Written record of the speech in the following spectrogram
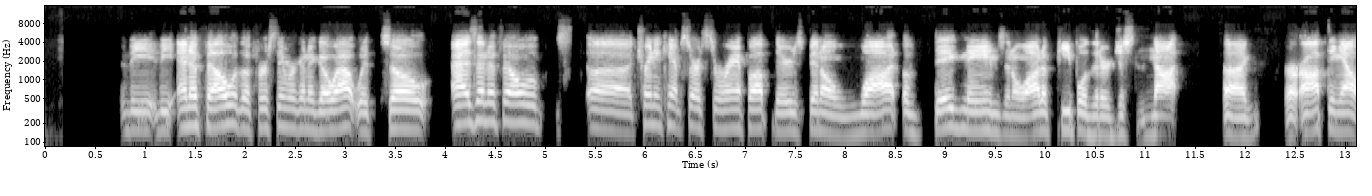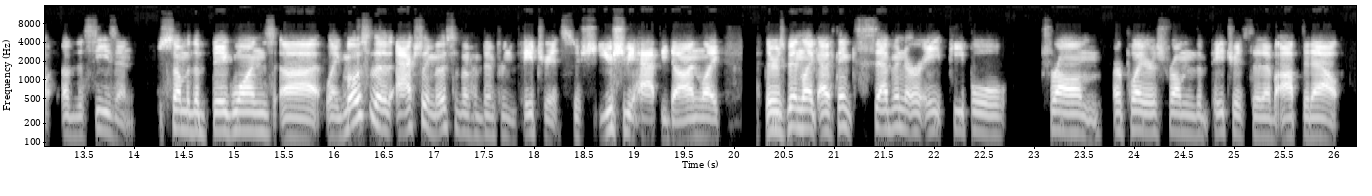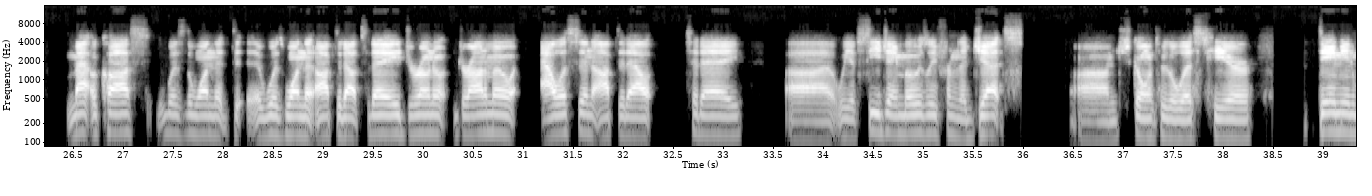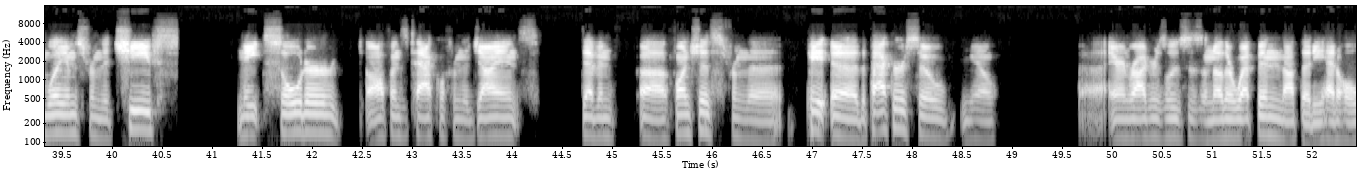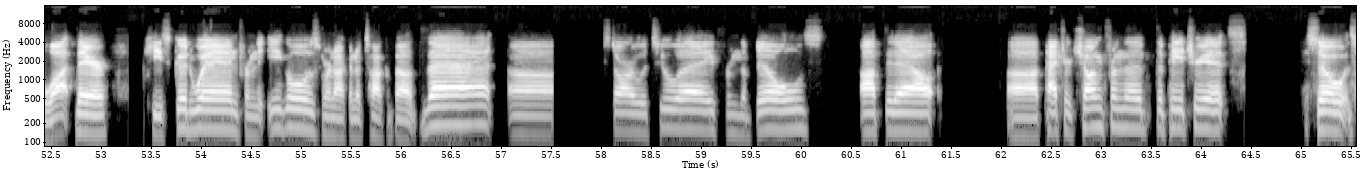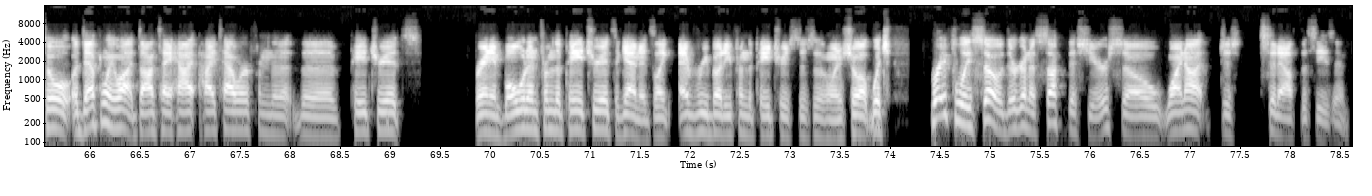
the the NFL, the first thing we're going to go out with. So as NFL uh, training camp starts to ramp up, there's been a lot of big names and a lot of people that are just not uh, are opting out of the season. Some of the big ones, uh, like most of the actually most of them have been from the Patriots. So you should be happy, Don. Like there's been like I think seven or eight people from or players from the Patriots that have opted out. Matt LaCosse was the one that was one that opted out today. Geronimo, Geronimo Allison opted out today. Uh, we have C.J. Mosley from the Jets. Um, just going through the list here. Damien Williams from the Chiefs. Nate Solder, offensive tackle from the Giants. Devin uh, Funchess from the uh, the Packers. So you know, uh, Aaron Rodgers loses another weapon. Not that he had a whole lot there. Keith Goodwin from the Eagles. We're not going to talk about that. Uh, Star Lotulelei from the Bills opted out. Uh, Patrick Chung from the, the Patriots. So so uh, definitely a lot. Dont'a Hightower from the, the Patriots. Brandon Bolden from the Patriots. Again, it's like everybody from the Patriots just doesn't want to show up, which rightfully so. They're going to suck this year, so why not just sit out the season?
